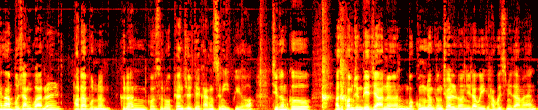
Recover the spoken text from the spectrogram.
행안부 장관을 바라보는 그런 것으로 변질될 가능성이 있고요. 지금 그 아직 검증되지 않은 뭐 공룡 경찰론이라고 얘기를 하고 있습니다만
